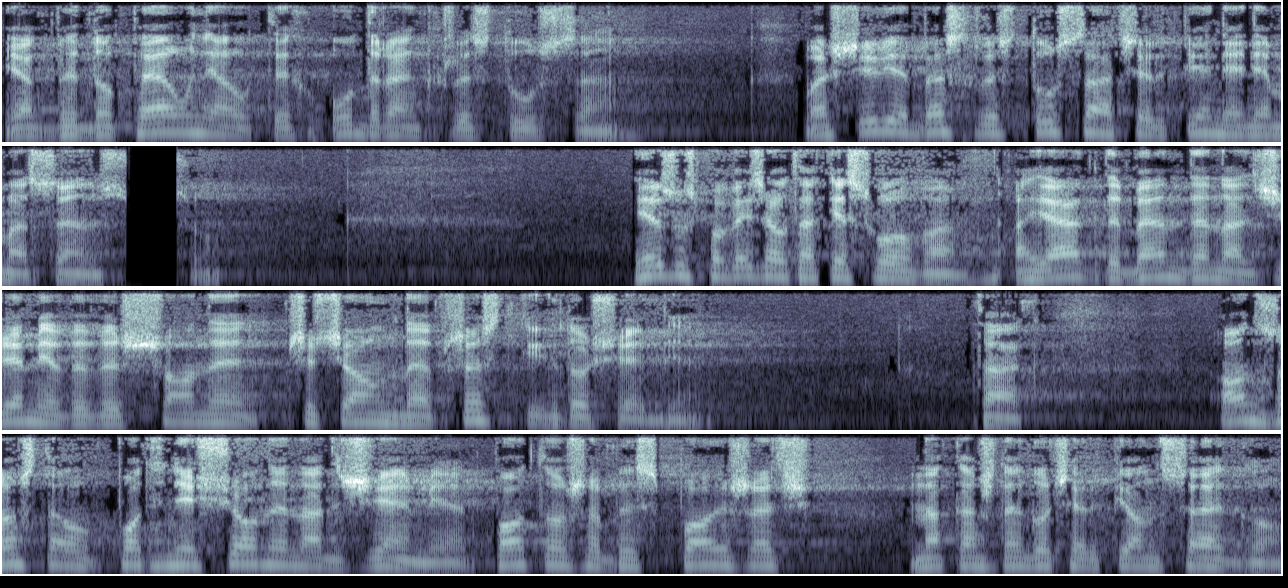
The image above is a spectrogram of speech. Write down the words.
Jakby dopełniał tych udręk Chrystusa. Właściwie bez Chrystusa cierpienie nie ma sensu. Jezus powiedział takie słowa: A ja, gdy będę nad ziemię wywyższony, przyciągnę wszystkich do siebie. Tak, on został podniesiony nad ziemię po to, żeby spojrzeć na każdego cierpiącego,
